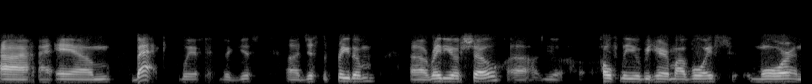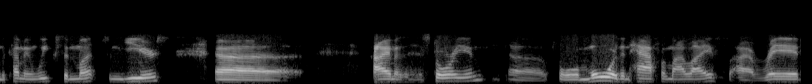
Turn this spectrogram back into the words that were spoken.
I am back with the uh, just the Freedom uh, radio show. Uh, hopefully, you'll be hearing my voice more in the coming weeks and months and years. Uh, I am a historian uh, for more than half of my life. I read,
